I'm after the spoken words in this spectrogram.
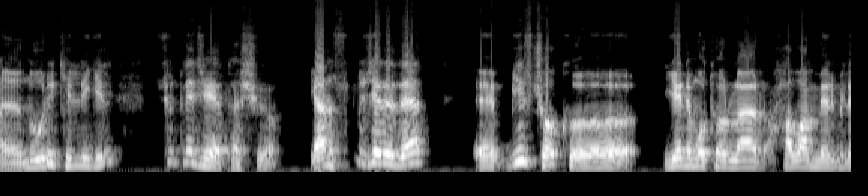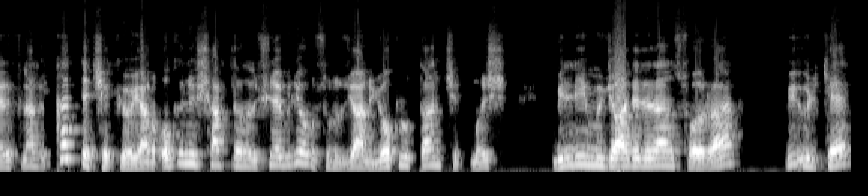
e, Nuri Killigil Sütlece'ye taşıyor. Yani Sütlece'de de e, birçok yeni motorlar, hava mermileri falan dikkatle çekiyor. Yani o günün şartlarını düşünebiliyor musunuz? Yani yokluktan çıkmış, milli mücadeleden sonra bir ülke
